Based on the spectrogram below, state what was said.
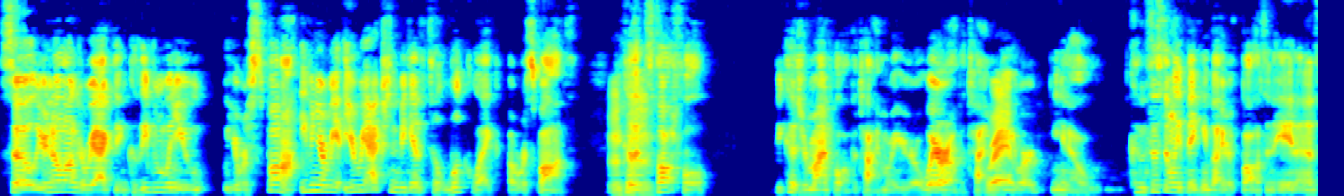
So you're no longer reacting because even when you your response, even your re- your reaction begins to look like a response because Mhm. it's thoughtful, because you're mindful all the time, or you're aware all the time, Right. you are you know consistently thinking about your thoughts and it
